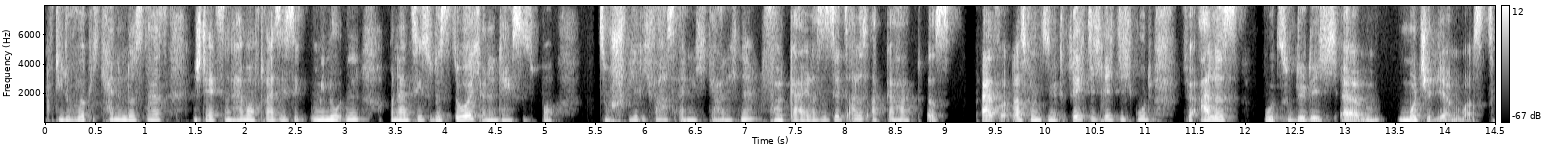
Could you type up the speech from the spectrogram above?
auf die du wirklich keine Lust hast, dann stellst du einen Timer auf 30 Minuten und dann ziehst du das durch und dann denkst du, boah, so schwierig war es eigentlich gar nicht, ne? Voll geil, dass es jetzt alles abgehakt ist. Also das funktioniert richtig, richtig gut für alles, wozu du dich ähm, motivieren musst.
